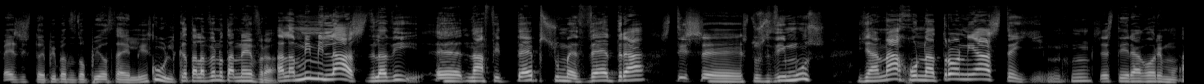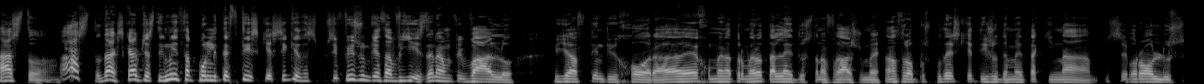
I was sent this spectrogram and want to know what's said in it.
παίζεις στο επίπεδο το οποίο θέλεις. Cool, καταλαβαίνω τα νεύρα. Αλλά μην μιλάς. Δηλαδή, ε, να φυτέψουμε δέντρα στις, ε, στους Δήμους για να έχουν να τρώνε οι άστεγοι. Mm-hmm. Ξέρεις τι, ρε αγόρι μου. Άστο. Άστο. Εντάξει, κάποια στιγμή θα πολιτευτείς κι εσύ και θα σε ψηφίσουν και θα βγεις. Δεν αμφιβάλλω για αυτήν την χώρα. Έχουμε ένα τρομερό ταλέντο στο να βγάζουμε ανθρώπους που δεν σχετίζονται με τα κοινά σε ρόλους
